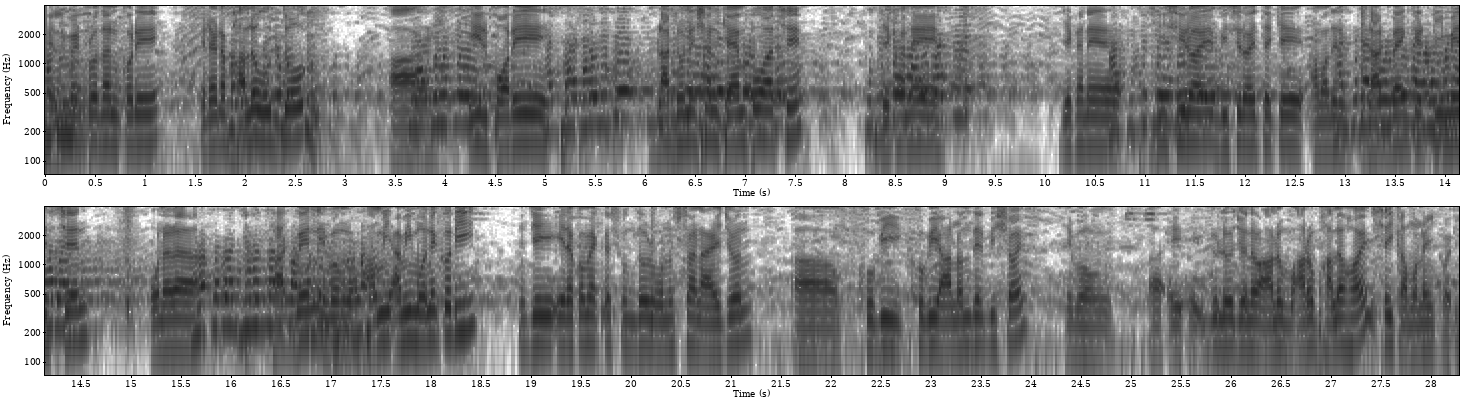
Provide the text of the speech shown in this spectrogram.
হেলমেট প্রদান করে। এটা একটা ভালো উদ্যোগ। আর এরপরে ব্লাড ডোনেশন ক্যাম্পও আছে, যেখানে যেখানে বিসি রয় বিসি রয় থেকে আমাদের ব্লাড ব্যাংকের টিম এসছেন। ওনারা থাকবেন এবং আমি আমি মনে করি যে এরকম একটা সুন্দর অনুষ্ঠান আয়োজন খুবই খুবই আনন্দের বিষয় এবং এগুলো যেন আরও আরও ভালো হয় সেই কামনাই করি।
